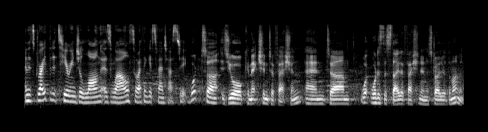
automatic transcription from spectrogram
And it's great that it's here in Geelong as well. So I think it's fantastic. What uh, is your connection to fashion and um, what, what is the state of fashion in Australia at the moment?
